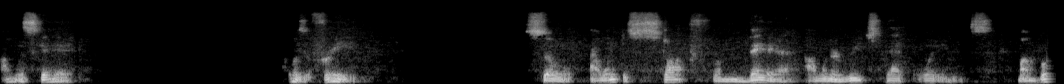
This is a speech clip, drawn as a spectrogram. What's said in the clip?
I was scared. I was afraid. So I want to start from there. I want to reach that audience. My book,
